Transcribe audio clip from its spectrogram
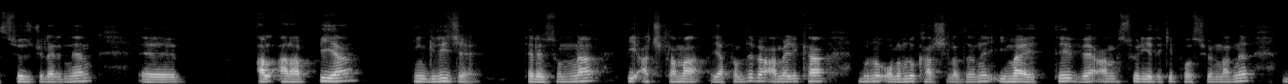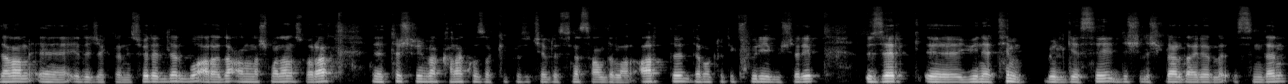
sözcülerinden e, Al Arabiya İngilizce televizyonuna bir açıklama yapıldı ve Amerika bunu olumlu karşıladığını ima etti ve Suriye'deki pozisyonlarını devam e, edeceklerini söylediler. Bu arada anlaşmadan sonra e, Teşrin ve Karakozak Köprüsü çevresine saldırılar arttı. Demokratik Suriye güçleri Üzerk e, yönetim bölgesi Dış İlişkiler Dairesi'nden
